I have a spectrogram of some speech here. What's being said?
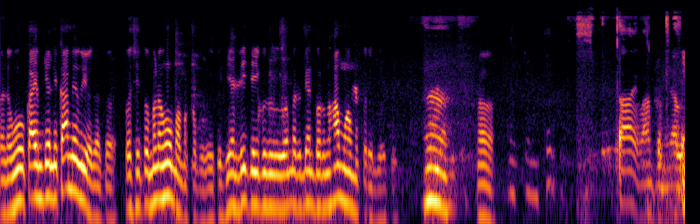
અને હું કાયમ ડેલી કામે વયો જતો પછી તો મને હું મામા ખબર હોય પછી એને લીધે બધું અમારે બેન ભરું હામું હામું કરેલું હતું. હા. કાંઈ વાંધો નહીં હાલો.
